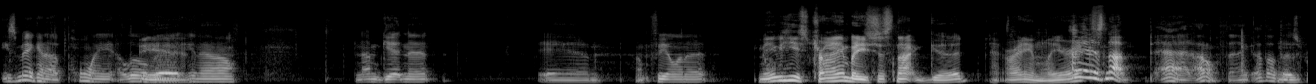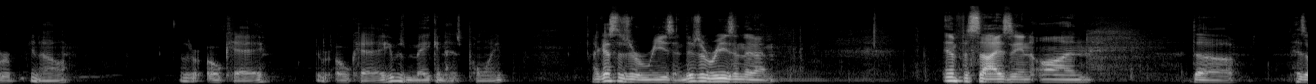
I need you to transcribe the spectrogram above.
he's making a point a little bit, you know. And I'm getting it, and I'm feeling it. Maybe he's trying, but he's just not good at writing lyrics. I mean, it's not bad. I don't think. I thought those were, you know, those were okay. They were okay. He was making his point. I guess there's a reason. There's a reason that I'm emphasizing on the his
